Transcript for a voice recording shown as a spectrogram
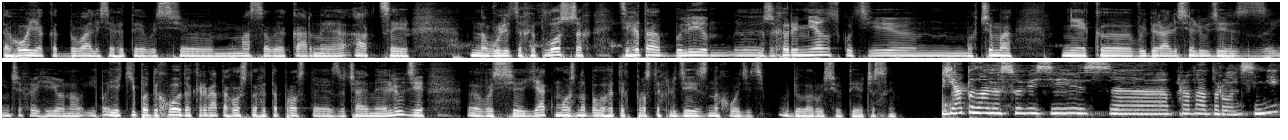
таго як адбываліся гэтыя вось масавыя карныя акцыі на вуліцах і плошчах ці гэта былі жыхары менску ці магчыма неяк выбіраліся людзі з іншых рэгіёнаў? І які падыход акрамя таго што гэта простыя звычайныя людзі вось як можна было гэтых простых людзей знаходзіць у беларусі ў тыя часы Я была на сувязі з праваабаронцамі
